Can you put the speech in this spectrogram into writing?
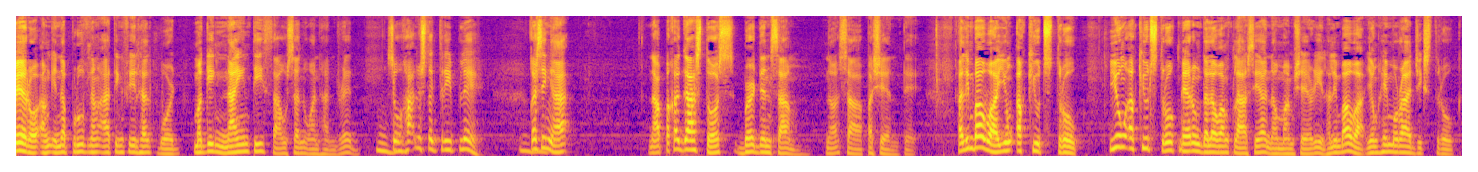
Pero ang inapprove ng ating PhilHealth Board maging 90,100. So halos nag-triple. Kasi nga napakagastos, burdensome. no, sa pasyente. Halimbawa, yung acute stroke. Yung acute stroke, merong dalawang klase yan, no, Ma'am Cheryl. Halimbawa, yung hemorrhagic stroke,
